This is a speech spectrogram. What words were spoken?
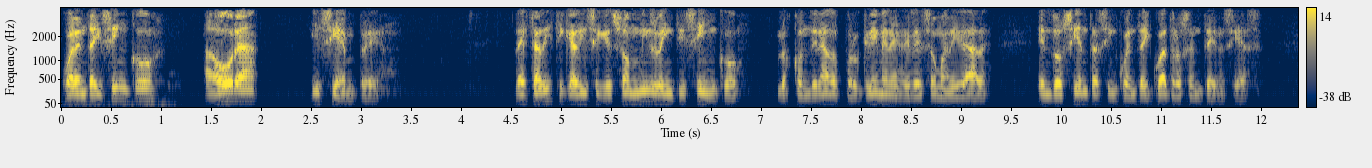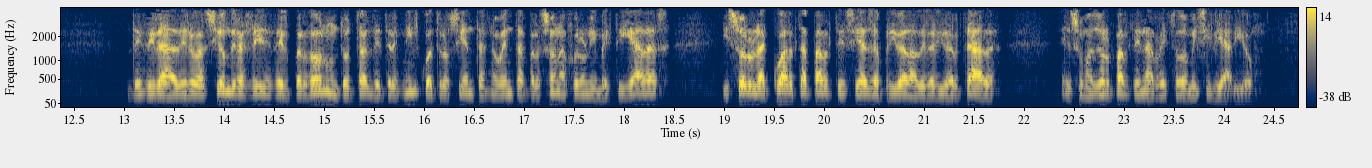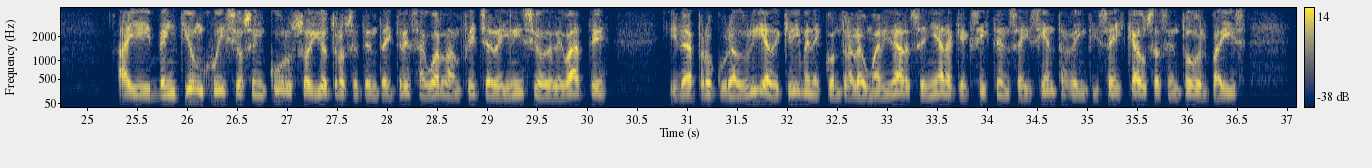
45, ahora y siempre. La estadística dice que son 1025 los condenados por crímenes de lesa humanidad en 254 sentencias. Desde la derogación de las leyes del perdón, un total de 3.490 personas fueron investigadas y solo la cuarta parte se halla privada de la libertad, en su mayor parte en arresto domiciliario. Hay 21 juicios en curso y otros 73 aguardan fecha de inicio de debate y la Procuraduría de Crímenes contra la Humanidad señala que existen 626 causas en todo el país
